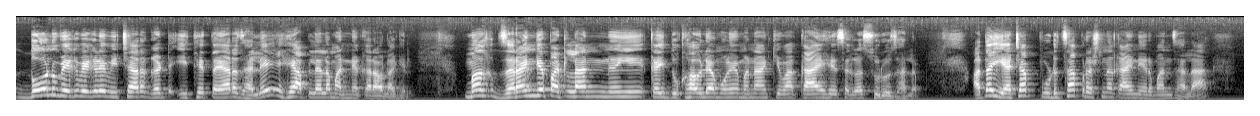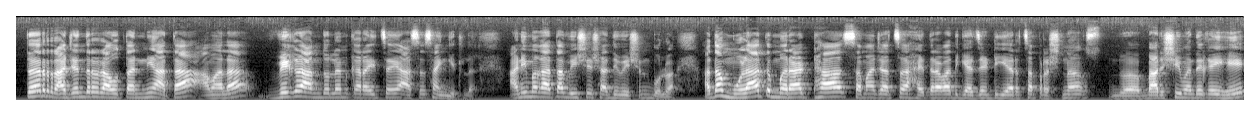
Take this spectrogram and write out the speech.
दोन वेगवेगळे विचार गट इथे तयार झाले हे आपल्याला मान्य करावं लागेल. मग जरांगे पाटलांनी काही दुखावल्यामुळे म्हणा किंवा काय हे सगळं सुरू झालं. आता याच्या पुढचा प्रश्न काय निर्माण झाला? तर राजेंद्र राऊतांनी आता आम्हाला वेगळं आंदोलन करायचं आहे असं सांगितलं. आणि मग आता विशेष अधिवेशन बोलवा. आता मुळात मराठा समाजाचं हैदराबाद गॅझेट इयरचा प्रश्न बार्शीमध्ये काही हे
